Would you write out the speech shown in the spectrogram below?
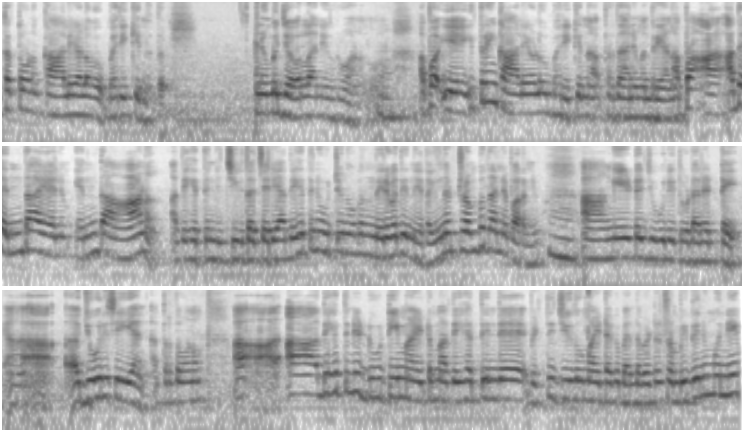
ഇത്രത്തോളം കാലയളവ് ഭരിക്കുന്നത്. അതിന് മുമ്പ് ജവഹർലാൽ നെഹ്റു ആണെന്ന് തോന്നുന്നു. അപ്പോൾ ഇത്രയും കാലയളവ് ഭരിക്കുന്ന പ്രധാനമന്ത്രിയാണ്. അപ്പോൾ അതെന്തായാലും എന്താണ് അദ്ദേഹത്തിന്റെ ജീവിതചര്യ? അദ്ദേഹത്തിന് ഉറ്റുനോക്കുന്ന നിരവധി നേതാക്കൾ. ഇന്ന് ട്രംപ് തന്നെ പറഞ്ഞു അങ്ങയുടെ ജോലി തുടരട്ടെ. ജോലി ചെയ്യാൻ. അത്രത്തോളം അദ്ദേഹത്തിന്റെ ഡ്യൂട്ടിയുമായിട്ടും അദ്ദേഹത്തിന്റെ വ്യക്തി ജീവിതവുമായിട്ടൊക്കെ ബന്ധപ്പെട്ട് ട്രംപ് ഇതിനു മുന്നേ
